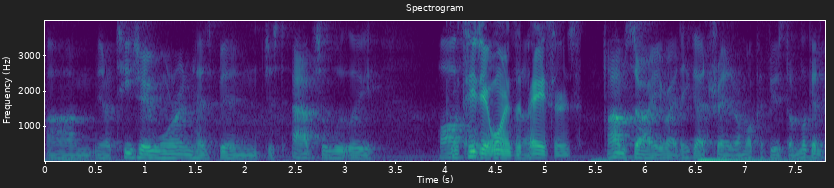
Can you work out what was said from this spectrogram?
Um, you know, T.J. Warren has been just absolutely awful. Well, T.J. Warren's the Pacers. I'm sorry, you're right. He got traded. I'm all confused. I'm looking.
